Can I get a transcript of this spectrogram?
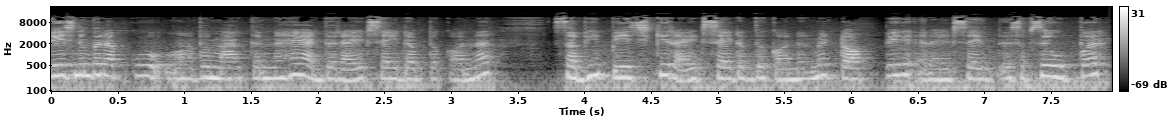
पेज नंबर आपको वहाँ पर मार्क करना है at the right side of the corner सभी पेज के right side of the corner में टॉप पे राइट साइड सबसे ऊपर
